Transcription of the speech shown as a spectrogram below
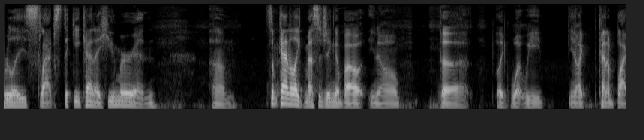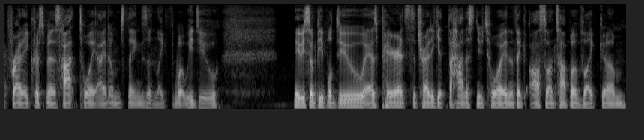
really slapsticky kind of humor and um some kind of like messaging about you know the like what we you know like kind of black friday christmas hot toy items things and like what we do. Maybe some people do as parents to try to get the hottest new toy and i think also on top of like um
